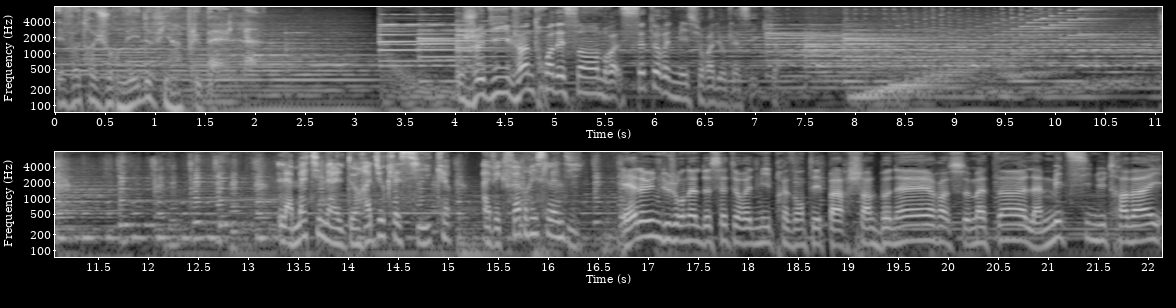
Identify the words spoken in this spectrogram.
et votre journée devient plus belle. Jeudi 23 décembre, 7h30 sur Radio Classique. La matinale de Radio Classique avec Fabrice Lundy. Et à la une du journal de 7h30 présenté par Charles Bonner, ce matin, la médecine du travail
